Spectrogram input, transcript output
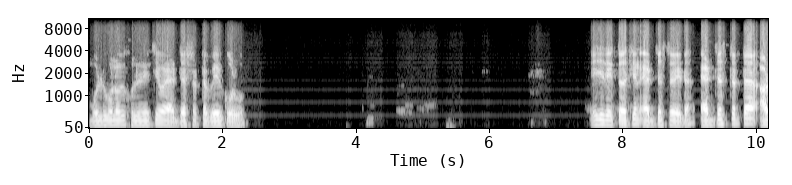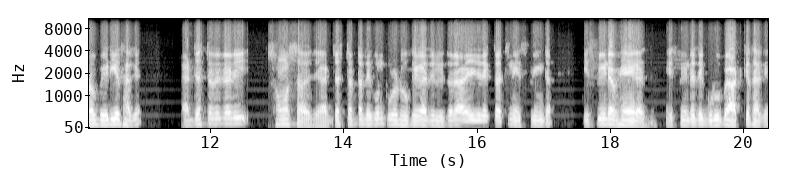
বল্টুগুলোকে খুলে নিয়েছি, এবার অ্যাডজাস্টারটা বের করব। এই যে দেখতে পাচ্ছেন অ্যাডজাস্টার এটা অ্যাডজাস্টারটা আরও বেরিয়ে থাকে অ্যাডজাস্টারেরই সমস্যা হয়েছে। অ্যাডজাস্টারটা দেখুন পুরো ঢুকে গেছে ভিতরে, আর এই যে দেখতে পাচ্ছেন স্প্রিংটা স্প্রিংটা ভেঙে গেছে। স্প্রিংটা যে গ্রুপে আটকে থাকে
